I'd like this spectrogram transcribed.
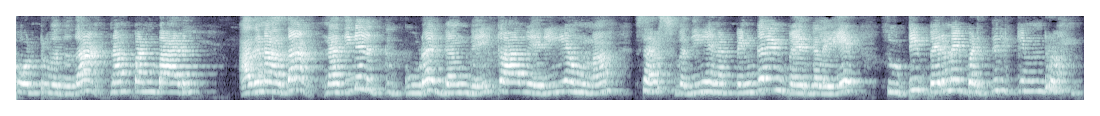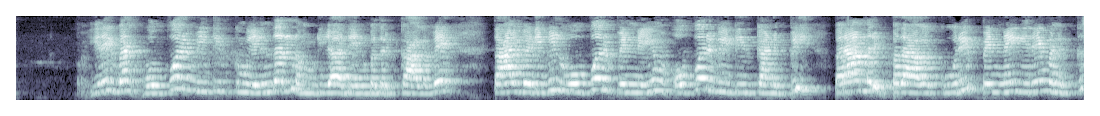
போற்றுவதுதான் நம் பண்பாடு. அதனால்தான் நதிகளுக்கு கூட கங்கை காவேரி யமுனா சரஸ்வதி என பெண்களின் பெயர்களையே சூட்டி பெருமைப்படுத்தியிருக்கின்றோம். இறைவன் ஒவ்வொரு வீட்டிற்கும் எழுந்தருள முடியாது என்பதற்காகவே தாய் வடிவில் ஒவ்வொரு பெண்ணையும் ஒவ்வொரு வீட்டிற்கு அனுப்பி பராமரிப்பதாக கூறி பெண்ணை இறைவனுக்கு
